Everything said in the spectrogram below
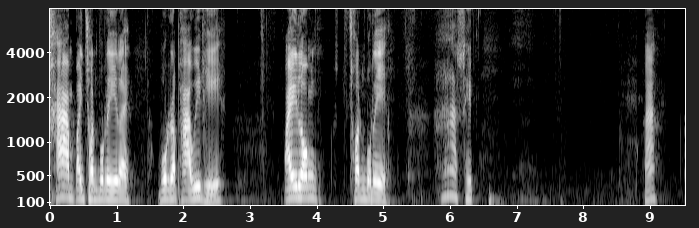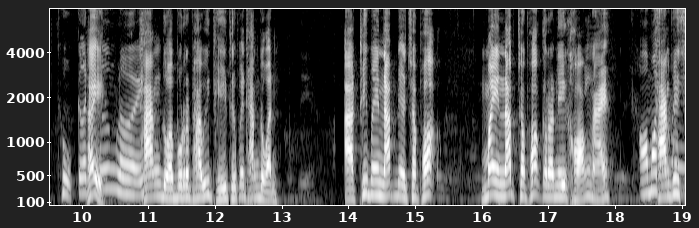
ข้ามไปชนบุรีเลย บุรพาวิถี ไปลงชนบุรีห้าสิบฮะถูกเกินเฮ้ยครึ่งเลย ทางด่วนบุรพาวิถีถือเป็นทางด่วนอาที่ไม่นับเนี่ยเฉพาะไม่นับเฉพาะกรณีของไหนอ๋อมอเตอร์ทางพิเศ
